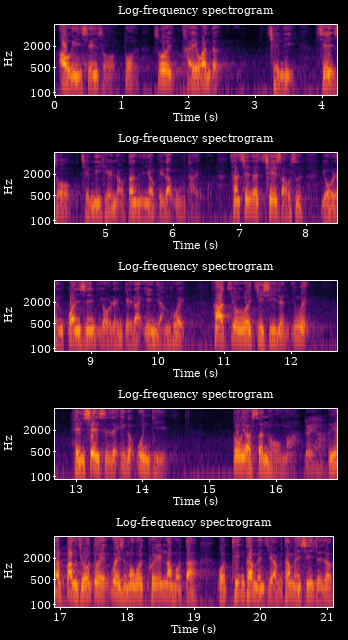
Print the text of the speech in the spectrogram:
奥运选手，都所以台湾的潜力选手潜力很好，但是你要给他舞台。他现在缺少是有人关心，有人给他营养费，他就会继续练。因为很现实的一个问题，都要生活嘛。对呀。你看棒球队为什么会亏那么大？我听他们讲，他们薪水就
